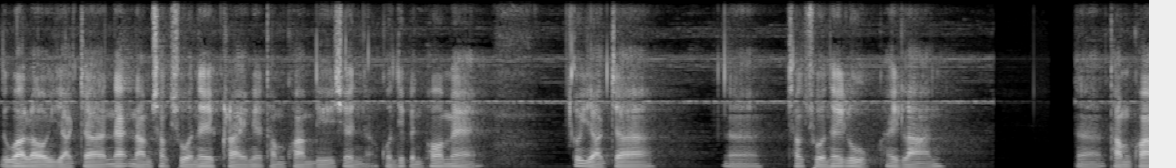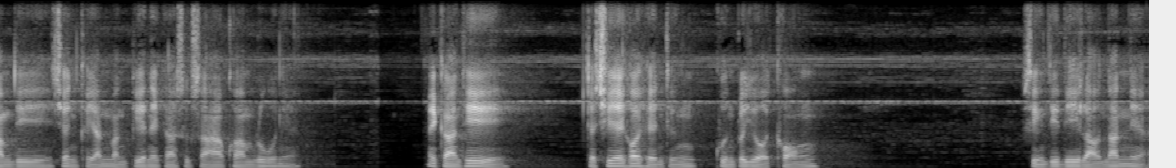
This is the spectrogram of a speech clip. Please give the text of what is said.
หรือว่าเราอยากจะแนะนำชักชวนให้ใครเนี่ยทำความดี เช่น คนที่เป็นพ่อแม่ ก็อยากจะชักชวนให้ลูกให้หลานทำความดี เช่นขยันหมั่นเพียรในการศึกษาความรู้เนี่ยในการที่จะชี้ให้เขาเห็นถึงคุณประโยชน์ของสิ่งดีๆเหล่านั้นเนี่ย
